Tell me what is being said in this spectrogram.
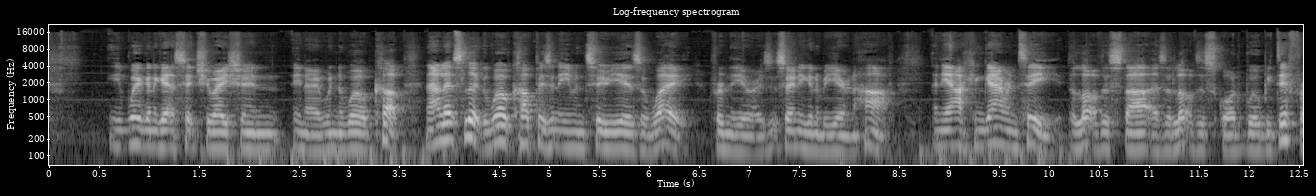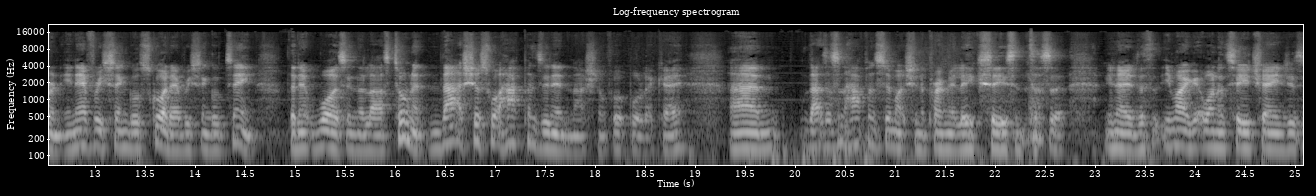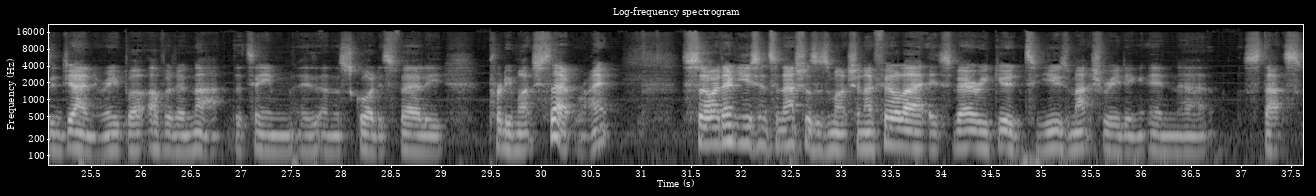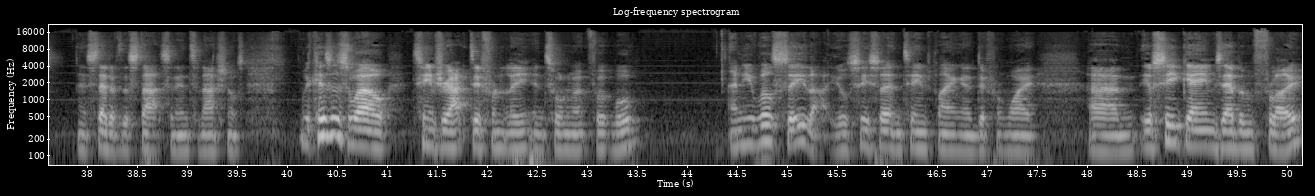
we're going to get a situation, you know, in the World Cup. Now let's look. The World Cup isn't even two years away from the Euros. It's only going to be a year and a half. And yet, I can guarantee a lot of the starters, a lot of the squad will be different in every single squad, every single team than it was in the last tournament. That's just what happens in international football, okay? Um, that doesn't happen so much in the Premier League season, does it? You know, the, you might get one or two changes in January, but other than that, the team is, and the squad is fairly pretty much set, right? So I don't use internationals as much, and I feel like it's very good to use match reading in uh, stats instead of the stats and internationals. Because as well, teams react differently in tournament football, and you will see that. You'll see certain teams playing in a different way. Um, you'll see games ebb and flow.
